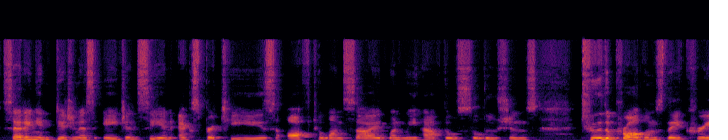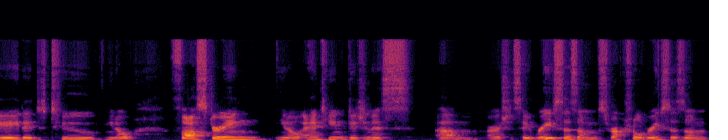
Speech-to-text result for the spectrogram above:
setting indigenous agency and expertise off to one side when we have those solutions to the problems they created, to you know fostering you know anti-indigenous um, or I should say racism, structural racism,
